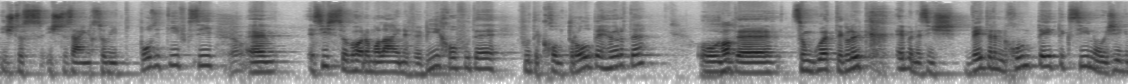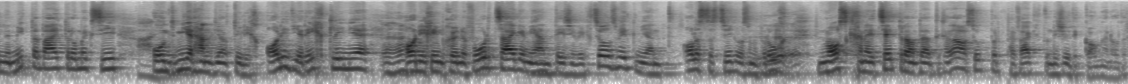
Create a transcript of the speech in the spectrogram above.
ist, das, ist das eigentlich soweit positiv gewesen. Ja. Ähm, es ist sogar einmal einer vorbeigekommen von der, von der Kontrollbehörde und äh, zum guten Glück, eben, es war weder ein Kunde dort, noch war irgendein Mitarbeiter rum. Ah, und wir haben natürlich alle die Richtlinien habe ich ihm können vorzeigen. Wir haben Desinfektionsmittel, wir haben alles das Zeug, was man braucht, Masken etc. Und er hat gesagt, ah, super, perfekt, und ist wieder gegangen. Oder?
